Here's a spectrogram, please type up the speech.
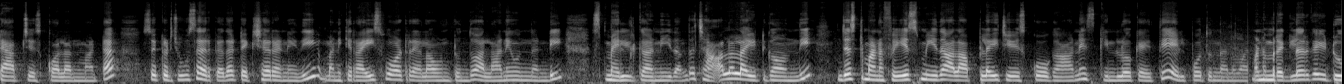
ట్యాప్ చేసుకోవాలన్నమాట. సో ఇక్కడ చూసారు కదా టెక్స్చర్ అనేది మనకి రైస్ వాటర్ ఎలా ఉంటుందో అలానే ఉందండి. స్మెల్ కానీ ఇదంతా చాలా లైట్గా ఉంది జస్ట్ మన ఫేస్ మీద అలా అప్లై చేసుకోగానే స్కిన్లోకి అయితే వెళ్ళిపోతుంది అనమాట మనం రెగ్యులర్గా ఈ టూ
